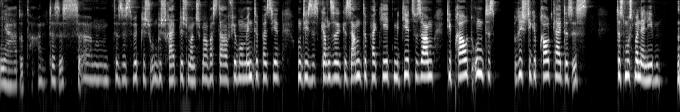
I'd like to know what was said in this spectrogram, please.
Ja, total. Das ist, ähm, das ist wirklich unbeschreiblich manchmal, was da für Momente passieren. Und dieses ganze gesamte Paket mit dir zusammen, die Braut und das richtige Brautkleid, das ist, das muss man erleben.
